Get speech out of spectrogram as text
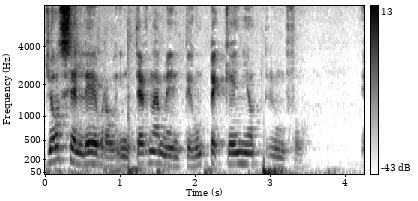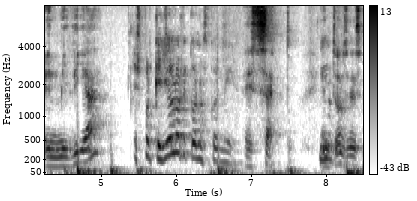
yo celebro internamente un pequeño triunfo en mi día... Es porque yo lo reconozco en mí. Exacto. Entonces,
